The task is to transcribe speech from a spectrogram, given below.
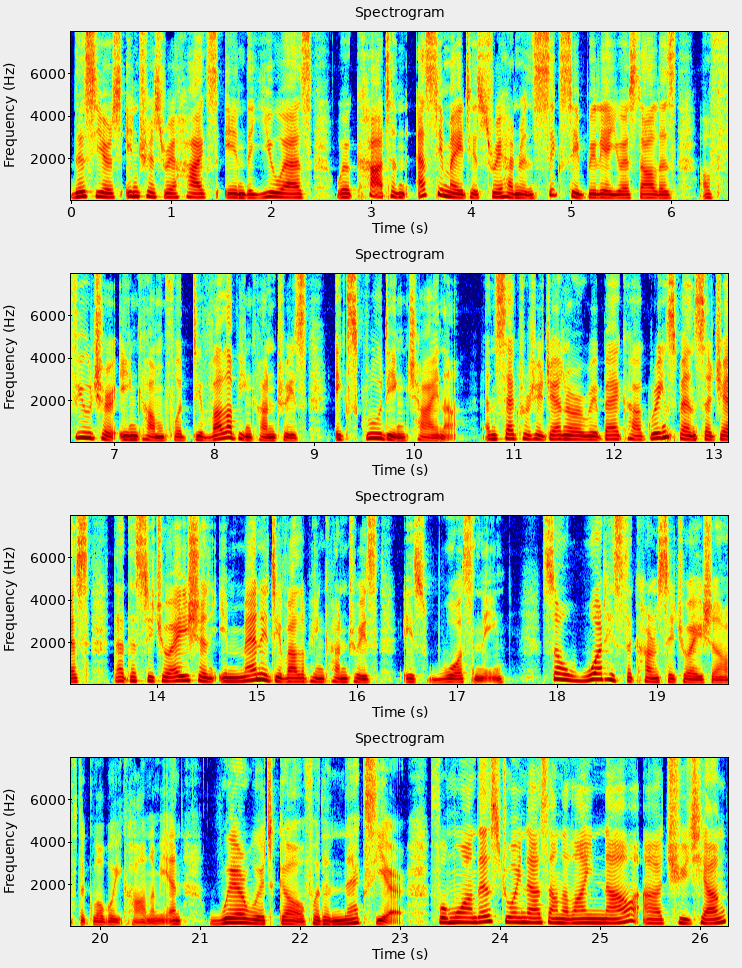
this year's interest rate hikes in the US will cut an estimated 360 billion US dollars of future income for developing countries, excluding China and Secretary General Rebeca Grynspan suggests that the situation in many developing countries is worsening. So, what is the current situation of the global economy and where will it go for the next year? For more on this, join us on the line now, uh, Qu Qiang,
